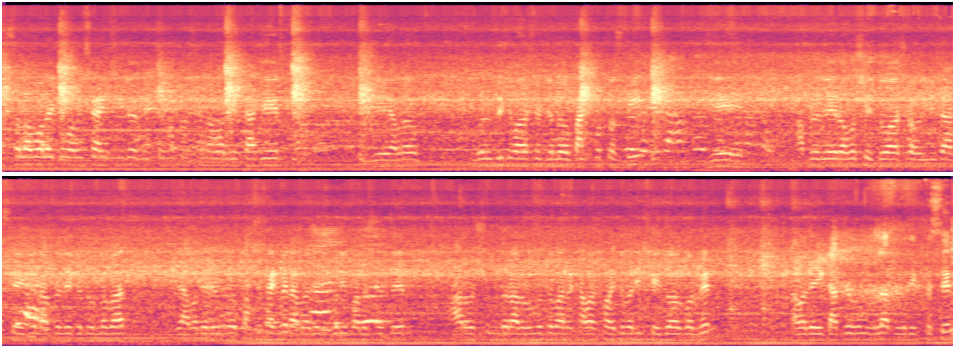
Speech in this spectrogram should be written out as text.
আসসালামু আলাইকুম আমি শাহিন সিকদার দেখতে পাচ্ছেন আমাদের কাজের যে আমরা গরিব দুঃখী মানুষের জন্য করতেছি যে আপনাদের অবশ্যই দোয়া সহযোগিতা আছে এই জন্য আপনাদেরকে ধন্যবাদ যে আমাদের পাশে থাকবেন আমাদের গরিব মানুষদের আরও সুন্দর আরও উন্নত মানের খাবার খাওয়াতে পারি সেই দোয়া করবেন। আমাদের এই কার্যক্রমগুলো আপনারা দেখতেছেন।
